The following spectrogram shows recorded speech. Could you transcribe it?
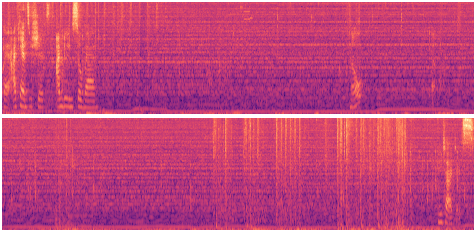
Okay, I can't do shit. I'm doing so bad. Nope. Yeah. New tactics.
